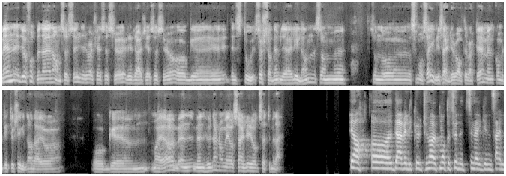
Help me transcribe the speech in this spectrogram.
Men du har fått med deg en annen søster. Dere har tre søstre, eller er tre søstre. Og den store, største av dem det er Lilland, som som, nå, som også er ivrig seiler og alltid vært det, men kommer litt i skyggen av deg og, og uh, Maja. Men, men, hun er nå med og seiler J70 med deg. Ja, og det er veldig kult. Hun har jo på en måte funnet sin egen seil,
